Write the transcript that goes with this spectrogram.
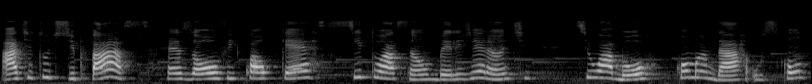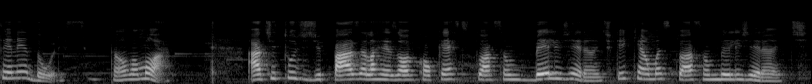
A atitude de paz resolve qualquer situação beligerante se o amor comandar os contenedores. Então vamos lá. A atitude de paz ela resolve qualquer situação beligerante. O que é uma situação beligerante?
